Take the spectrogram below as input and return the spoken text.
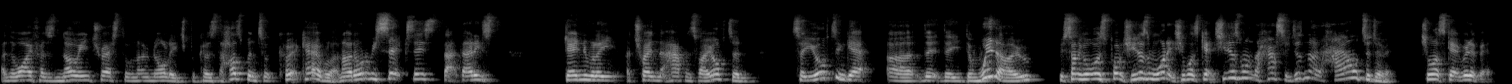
and the wife has no interest or no knowledge because the husband took care of it. And I don't want to be sexist; that that is generally a trend that happens very often. So you often get uh, the, the the widow who's suddenly got all this problem. She doesn't want it. She wants to get. She doesn't want the hassle. She doesn't know how to do it. She wants to get rid of it.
